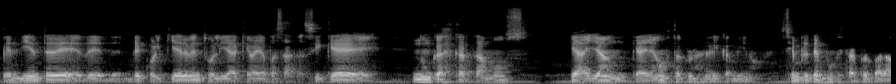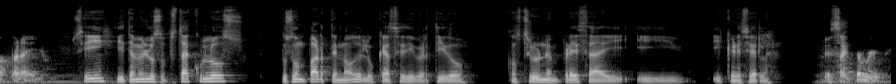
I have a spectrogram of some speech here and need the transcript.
pendiente de, cualquier eventualidad que vaya a pasar. Así que nunca descartamos que hayan, que hayan obstáculos en el camino. Siempre tenemos que estar preparados para ello. Sí, y también los obstáculos pues, son parte ¿no? de lo que hace divertido construir una empresa y, y crecerla. Exactamente.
